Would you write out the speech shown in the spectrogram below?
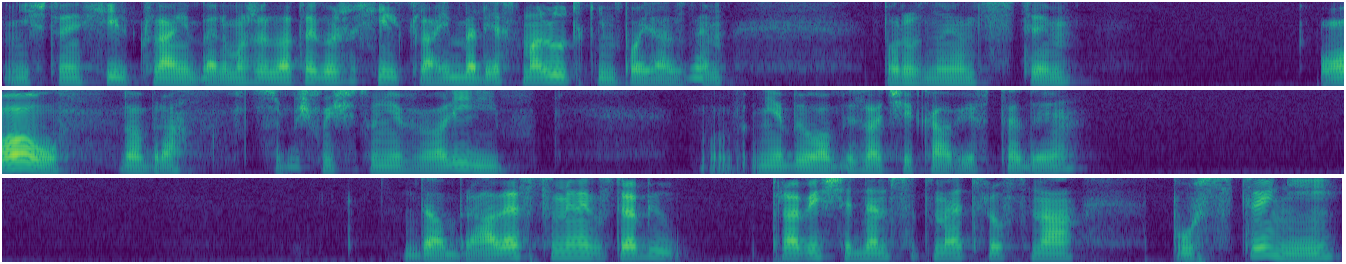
niż ten Hill Climber. Może dlatego, że Hill Climber jest malutkim pojazdem, porównując z tym. Wow, dobra, żebyśmy się tu nie wywalili, bo nie byłoby za ciekawie wtedy. Dobra, ale w sumie jak zrobił prawie 700 metrów na pustyni,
